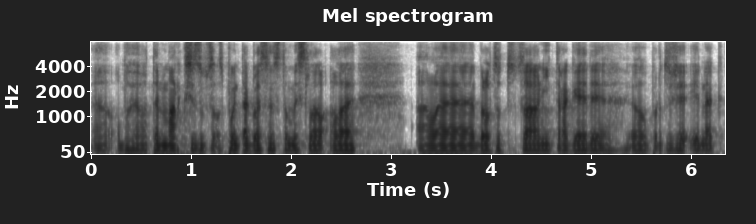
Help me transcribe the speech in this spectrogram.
uh, obhajovat ten marxismus, aspoň takhle jsem si to myslel, ale ale bylo to totální tragédie, jo, protože jinak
